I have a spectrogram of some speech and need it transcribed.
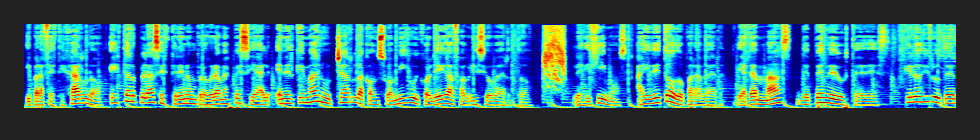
Y para festejarlo, Star Plus estrena un programa especial en el que Manu charla con su amigo y colega Fabricio Berto. Les dijimos, hay de todo para ver. De acá en más, depende de ustedes. Que los disfruten.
